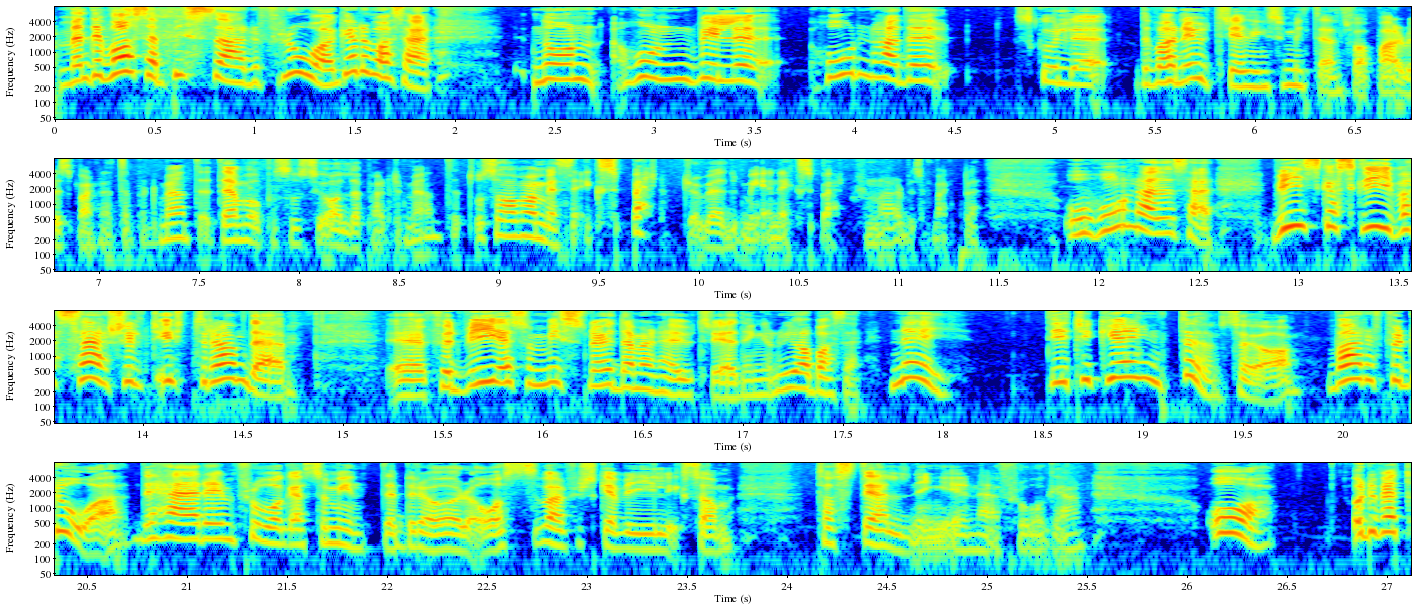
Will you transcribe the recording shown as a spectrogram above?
Men det var så här bisarr fråga. Det var så här, någon, hon ville, hon hade skulle, det var en utredning som inte ens var på arbetsmarknadsdepartementet, den var på socialdepartementet och så har man med sig experter, vi hade med en expert från arbetsmarknaden. Och hon hade så här, vi ska skriva särskilt yttrande eh, för vi är så missnöjda med den här utredningen och jag bara så här, nej, det tycker jag inte, sa jag. Varför då? Det här är en fråga som inte berör oss. Varför ska vi liksom ta ställning i den här frågan? Och, och du vet,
